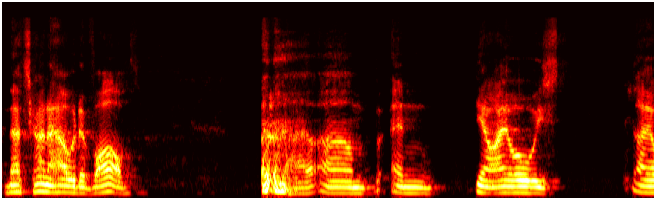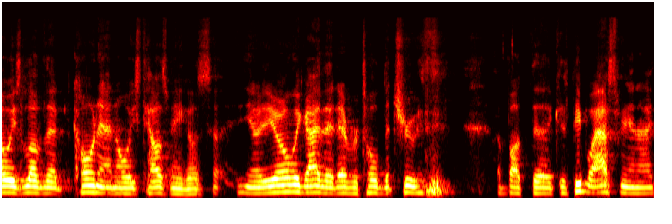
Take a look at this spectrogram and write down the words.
and that's kind of how it evolved. um, and you know, I always, I always love that Konnan always tells me, he goes, you know, you're the only guy that ever told the truth about the because people ask me and I,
